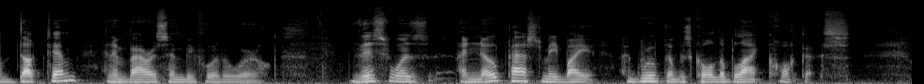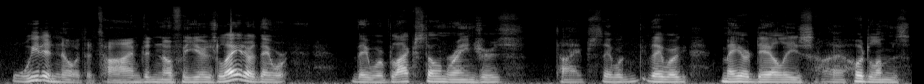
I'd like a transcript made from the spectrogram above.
abduct him and embarrass him before the world. This was a note passed to me by a group that was called the Black Caucus. We didn't know at the time, didn't know for years later, they were, they were Blackstone Rangers types. They were, they were Mayor Daley's uh, hoodlums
